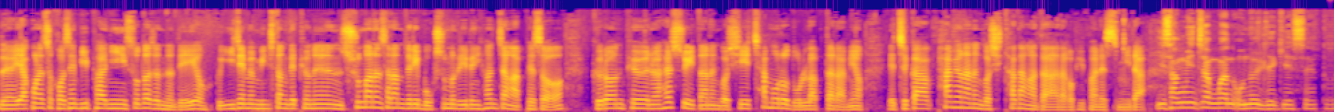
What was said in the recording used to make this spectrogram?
네, 야권에서 거센 비판이 쏟아졌는데요. 그 이재명 민주당 대표는 수많은 사람들이 목숨을 잃은 현장 앞에서 그런 표현을 할 수 있다는 것이 참으로 놀랍다라며 즉각 파면하는 것이 타당하다라고 비판했습니다. 이상민 장관 오늘 얘기했어요 또.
